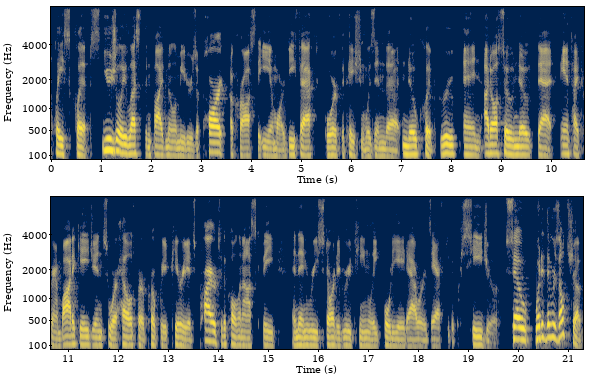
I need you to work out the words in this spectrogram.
place clips, usually less than five millimeters apart across the EMR defect or if the patient was in the no clip group. And I'd also note that antithrombotic agents were held for appropriate periods prior to the colonoscopy and then restarted routinely 48 hours after the procedure. So, what did the results show?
